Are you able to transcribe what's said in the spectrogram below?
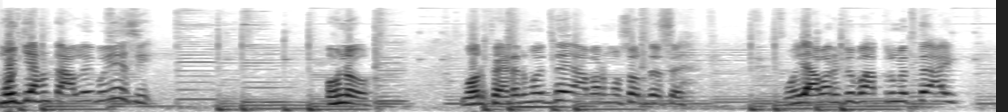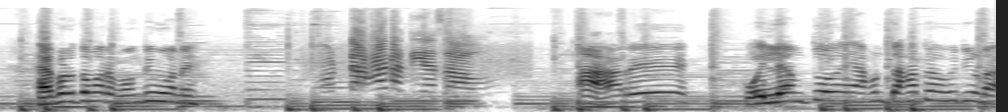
মই কি এখন টালে বইয়েছি মোর প্যাডের মধ্যে আবার মশর দেছে। মই আবার একটু বাথরুমেতে আই। হ্যাঁ তোমার বন্দি মনে মোর টাকাটা দিয়া যাও। আরে কইলাম তো এখন টাকাটা হইল না।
